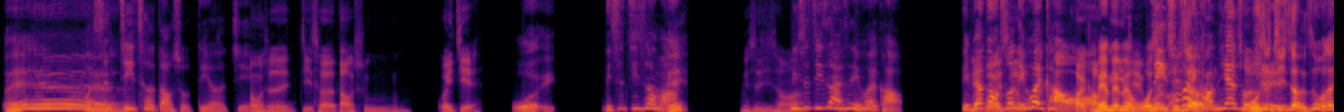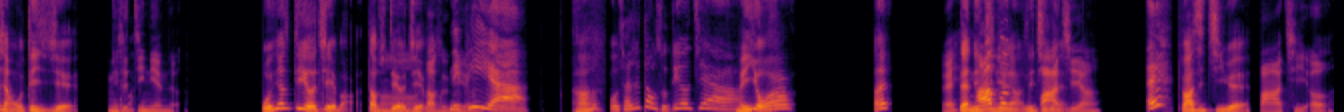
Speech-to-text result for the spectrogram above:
哎，我是机测倒数第二届，我是机测倒数尾届，我你是机测吗？哎，你是机测吗？你是机测还是你会考？你你不要跟我说你会考哦，会考没有没有没有，我是机你会考，测，你现在出去，我是机测，可是我在想我第几届？你是几年的？我应该是第二届吧，倒数第二届吧哦倒？数第二你屁呀！啊，我才是倒数第二届啊！没有啊，哎哎等下你好几年啊？你几年？八七啊，八是几月？八七二，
